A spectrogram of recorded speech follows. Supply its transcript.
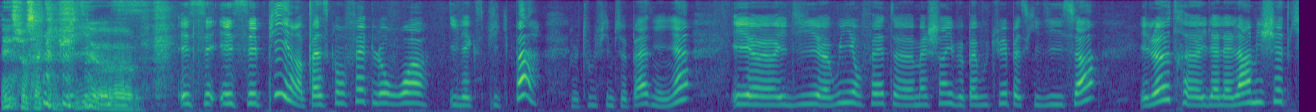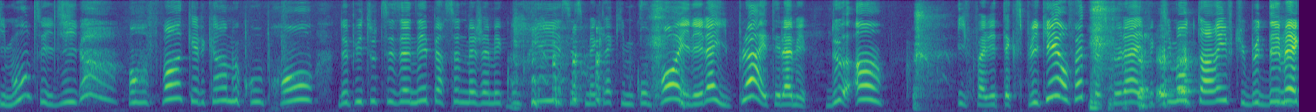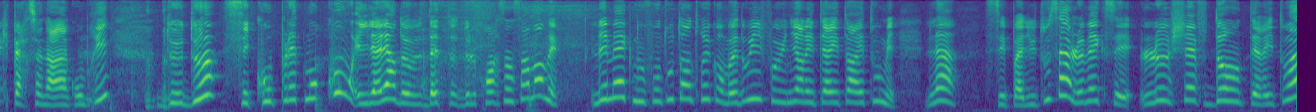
Et se sacrifie. euh, Et c'est et c'est pire, parce qu'en fait, le roi, il explique pas que tout le film se passe, gna gna, et euh, il dit euh, oui, en fait, machin, il veut pas vous tuer parce qu'il dit ça. Et l'autre, euh, il a la larmichette qui monte et il dit Oh, Enfin, quelqu'un me comprend. Depuis toutes ces années, personne m'a jamais compris. Et c'est ce mec-là qui me comprend. Et il est là, il pleure. Et t'es là, mais de un, il fallait t'expliquer en fait, parce que là, effectivement, t'arrives, tu butes des mecs, personne n'a rien compris. De deux, c'est complètement con. Et il a l'air de, de le croire sincèrement, mais Les mecs nous font tout un truc en mode oui, il faut unir les territoires et tout, mais là, c'est pas du tout ça. Le mec, c'est le chef d'un territoire.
